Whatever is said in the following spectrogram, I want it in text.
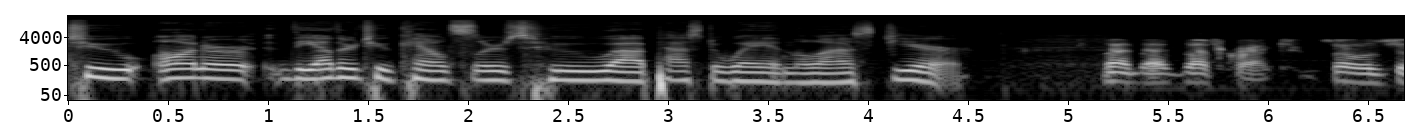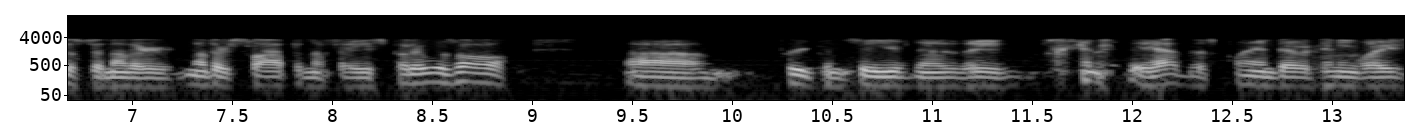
to honor the other two counselors who uh, passed away in the last year. That, that, that's correct. So it was just another another slap in the face, but it was all um, preconceived. Uh, they they had this planned out anyways.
